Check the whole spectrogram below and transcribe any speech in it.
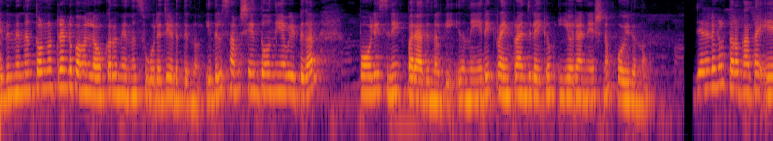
ഇതിൽ നിന്നും തൊണ്ണൂറ്റിരണ്ട് പവൻ ലോക്കറിൽ നിന്ന് സൂരജ് എടുത്തിരുന്നു. ഇതിൽ സംശയം തോന്നിയ വീട്ടുകാർ പോലീസിന് പരാതി നൽകി. ഇത് നേരെ ക്രൈംബ്രാഞ്ചിലേക്കും ഈ ഒരു അന്വേഷണം പോയിരുന്നു. ജനലുകൾ തുറക്കാത്ത എ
